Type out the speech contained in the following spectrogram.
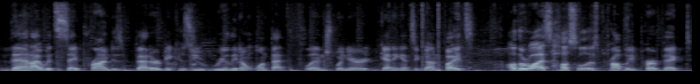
then I would say primed is better because you really don't want that flinch when you're getting into gunfights otherwise hustle is probably perfect.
